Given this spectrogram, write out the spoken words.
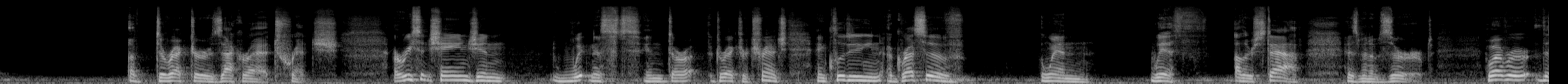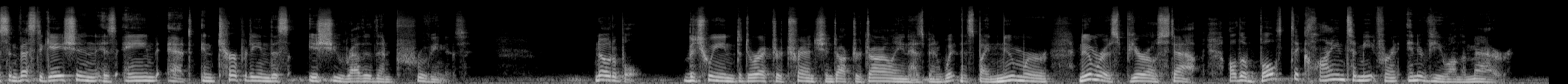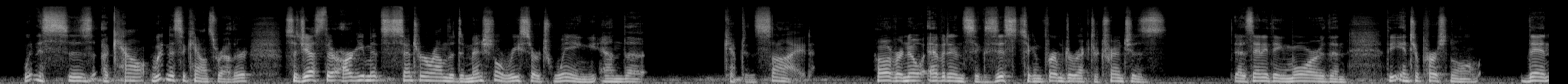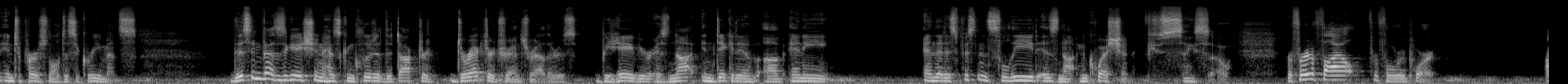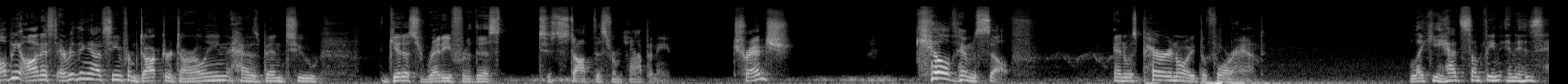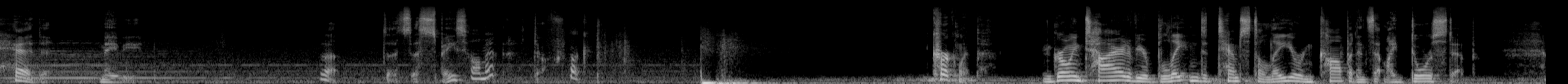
of director Zachariah Trench. A recent change in witnessed in director Trench, including aggressive when with other staff has been observed. However, this investigation is aimed at interpreting this issue rather than proving it. Notable between the Director Trench and Dr. Darling has been witnessed by numer numerous Bureau staff, although both declined to meet for an interview on the matter. Witnesses account, witness accounts rather suggest their arguments center around the Dimensional Research Wing and the kept inside. However, no evidence exists to confirm Director Trench's as anything more than the interpersonal than interpersonal disagreements. This investigation has concluded that Dr. Director Trench rather's behavior is not indicative of any and that his fitness lead is not in question, if you say so. Refer to file for full report. I'll be honest, everything I've seen from Dr. Darling has been to get us ready for this, to stop this from happening. Trench killed himself and was paranoid beforehand. Like he had something in his head, maybe. That's a space helmet? The fuck? Kirkland, I'm growing tired of your blatant attempts to lay your incompetence at my doorstep.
